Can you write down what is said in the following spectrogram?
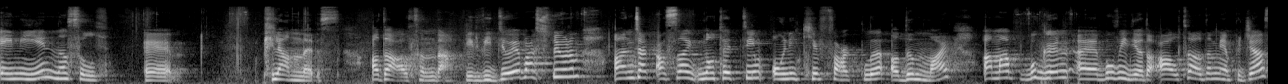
en iyi nasıl e, planlarız? Adı altında bir videoya başlıyorum. Ancak aslında not ettiğim 12 farklı adım var. Ama bugün e, bu videoda 6 adım yapacağız.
